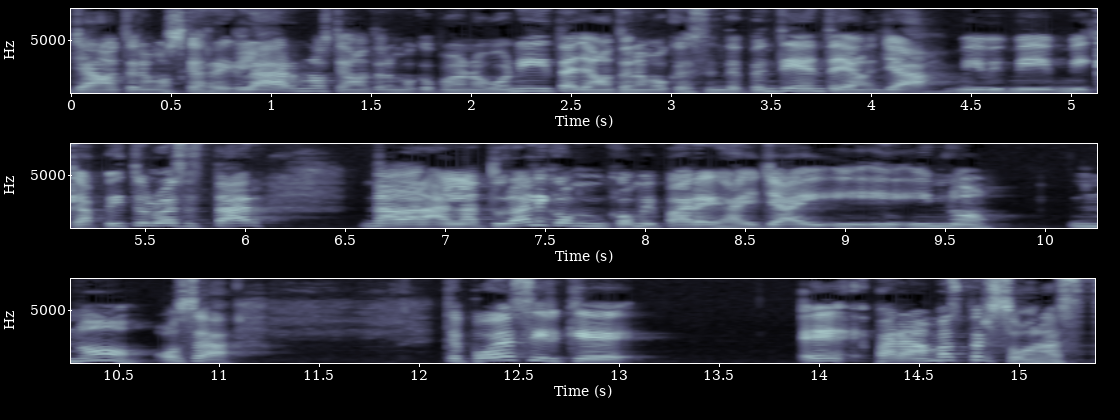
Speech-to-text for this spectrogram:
ya no tenemos que arreglarnos, ya no tenemos que ponernos bonita, ya no tenemos que ser independiente, ya, ya. Mi, mi, mi capítulo es estar, nada, al natural y con, con mi pareja y ya, y, y, y, no, no, o sea, te puedo decir que eh, para ambas personas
